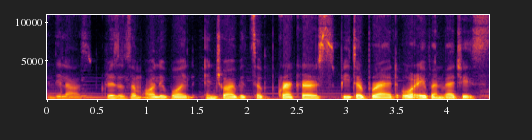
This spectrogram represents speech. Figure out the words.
In the last, drizzle some olive oil. Enjoy with some crackers, pita bread or even veggies.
